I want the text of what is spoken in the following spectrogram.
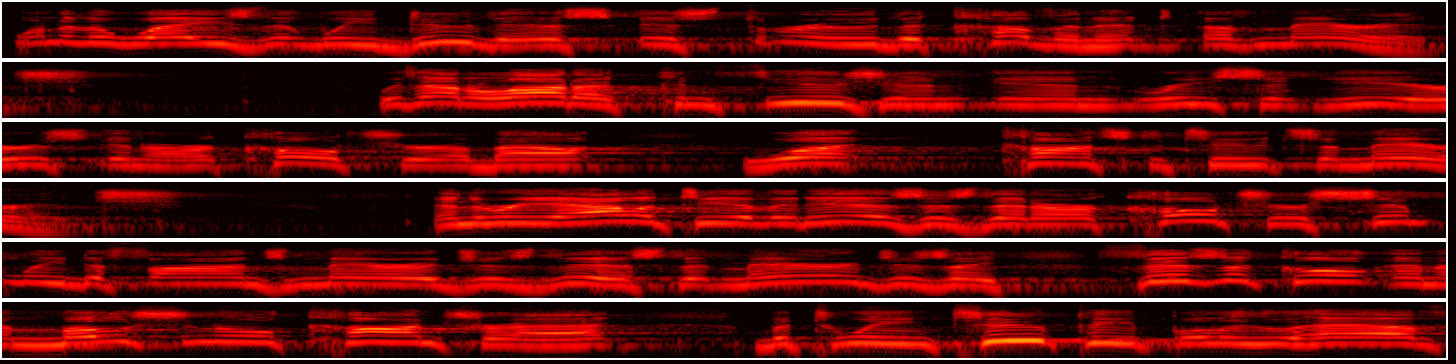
One of the ways that we do this is through the covenant of marriage. We've had a lot of confusion in recent years in our culture about what constitutes a marriage. And the reality of it is is that our culture simply defines marriage as this that marriage is a physical and emotional contract between two people who have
